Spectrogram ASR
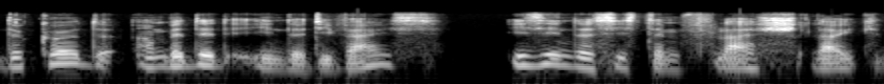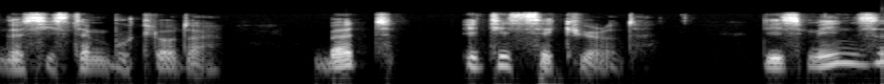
The code embedded in the device is in the system flash like the system bootloader, but it is secured. This means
